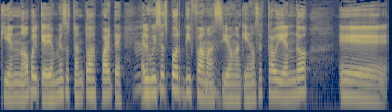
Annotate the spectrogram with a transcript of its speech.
quién no, porque Dios mío, eso está en todas partes. El juicio es por difamación. Aquí no se está viendo eh,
